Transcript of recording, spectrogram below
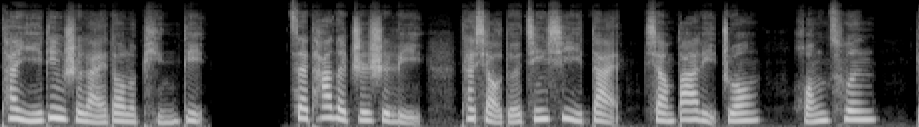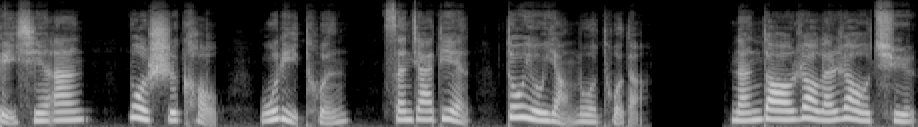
他一定是来到了平地。在他的知识里，他晓得京西一带，像八里庄、黄村。北新安、磨石口、五里屯三家店都有养骆驼的，难道绕来绕去，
